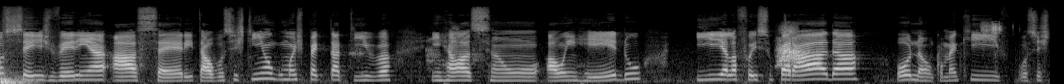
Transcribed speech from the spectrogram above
Vocês verem a, a série e tal, vocês tinham alguma expectativa em relação ao enredo e ela foi superada ou não? Como é que vocês,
